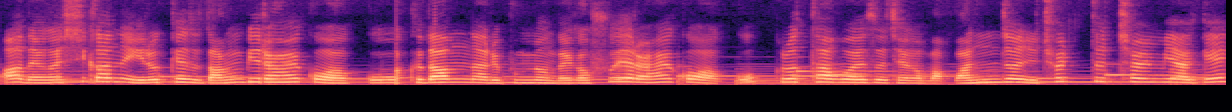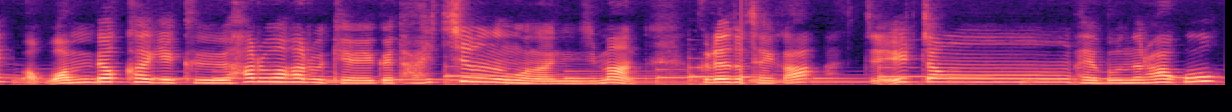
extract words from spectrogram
아, 내가 시간을 이렇게 해서 낭비를 할 것 같고, 그 다음날에 분명 내가 후회를 할 것 같고, 그렇다고 해서 제가 막 완전히 철두철미하게, 막 완벽하게 그 하루하루 계획을 다 해치우는 건 아니지만, 그래도 제가 이제 일정 배분을 하고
